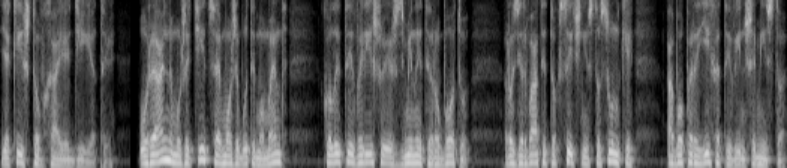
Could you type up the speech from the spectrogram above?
який штовхає діяти. У реальному житті це може бути момент, коли ти вирішуєш змінити роботу, розірвати токсичні стосунки або переїхати в інше місто.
